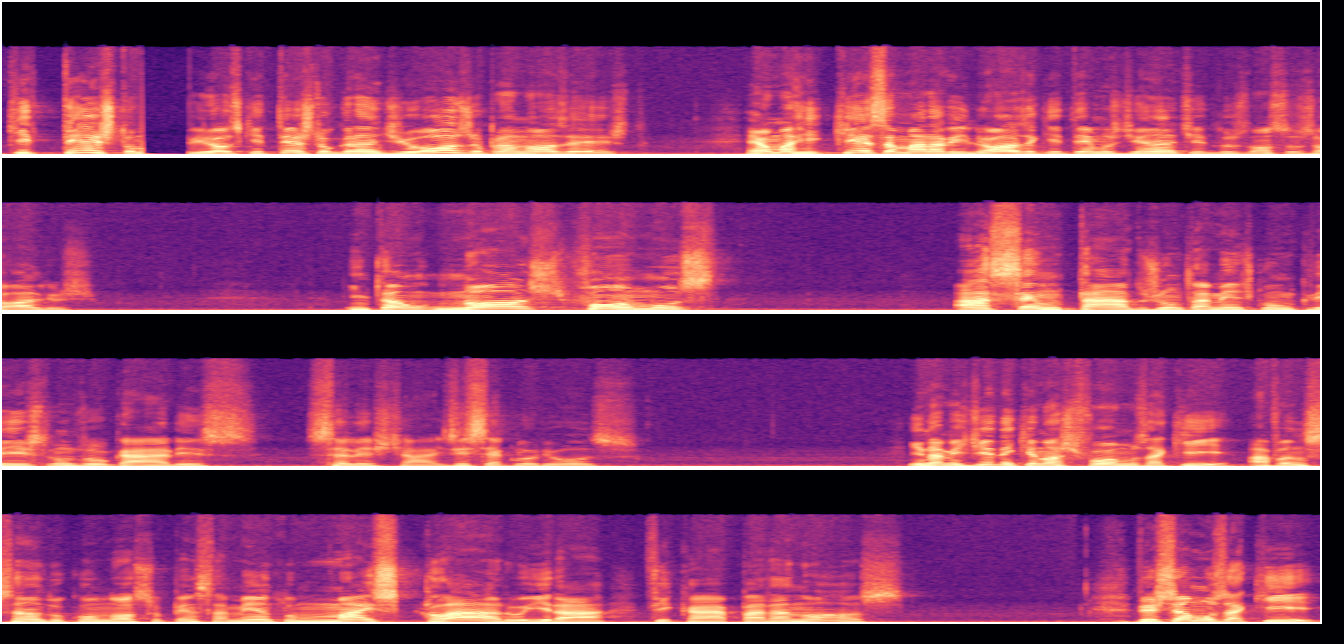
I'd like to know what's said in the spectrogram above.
Que texto maravilhoso, que texto grandioso para nós é este. É uma riqueza maravilhosa que temos diante dos nossos olhos. Então, nós fomos assentados juntamente com Cristo nos lugares celestiais. Isso é glorioso. E na medida em que nós formos aqui avançando com o nosso pensamento, mais claro irá ficar para nós. Vejamos aqui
